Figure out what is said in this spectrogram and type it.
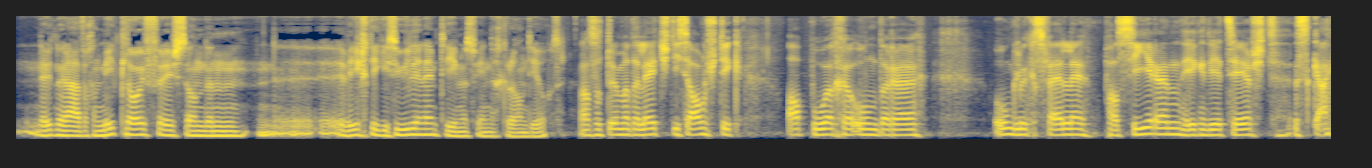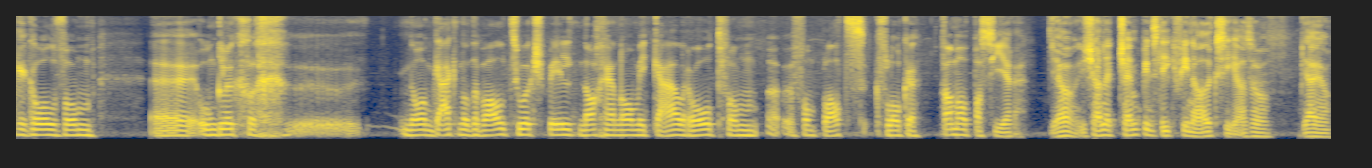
nicht nur einfach ein Mitläufer ist, sondern eine wichtige Säule im Team, das finde ich grandios. Also tun wir den letzten Samstag abbuchen unter Unglücksfälle passieren. Irgendwie zuerst ein Gegengol vom äh, unglücklich äh, noch dem Gegner den Ball zugespielt, nachher noch mit Gel-Rot vom, äh, vom Platz geflogen. Kann mal passieren. Ja, ist ja nicht Champions League Final also ja, ja.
